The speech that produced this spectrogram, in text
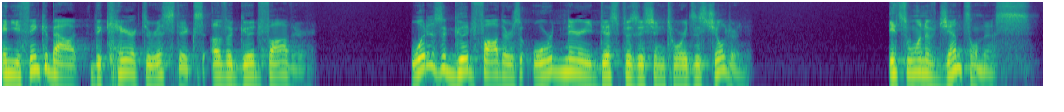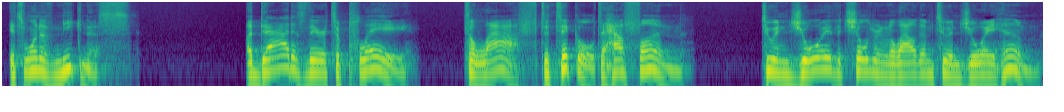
And you think about the characteristics of a good father. What is a good father's ordinary disposition towards his children? It's one of gentleness, it's one of meekness. A dad is there to play, to laugh, to tickle, to have fun, to enjoy the children and allow them to enjoy him.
